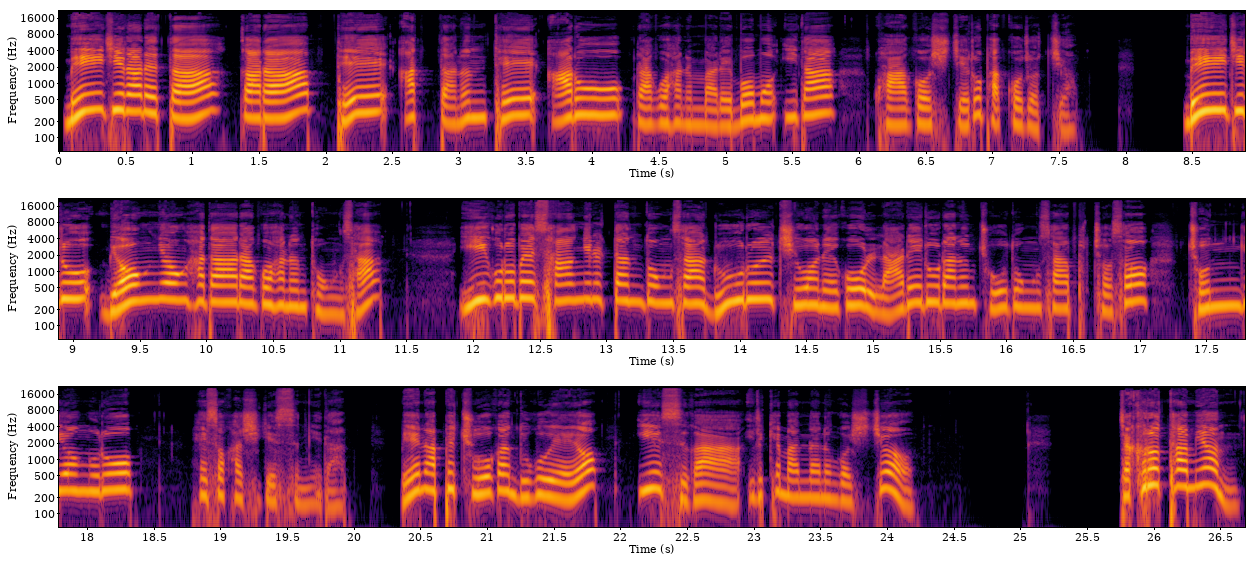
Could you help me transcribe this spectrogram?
메이지라랬다 까라 대았다는 대아루라고 하는 말에 뭐뭐이다 과거 시제로 바꿔줬죠. 메이지로 명령하다라고 하는 동사 이 그룹의 상일단 동사 루를 지워내고 라레루라는 조동사 붙여서 존경으로 해석하시겠습니다. 맨 앞에 주어가 누구예요? ES가 이렇게 만나는 것이죠. 자, 그렇다면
